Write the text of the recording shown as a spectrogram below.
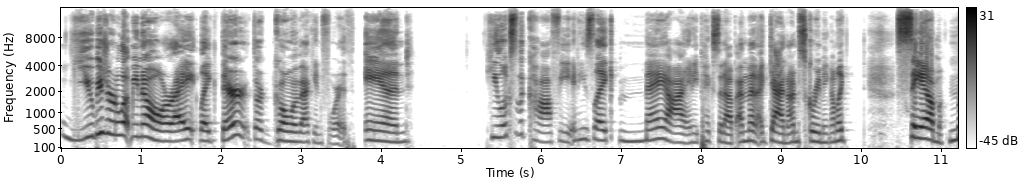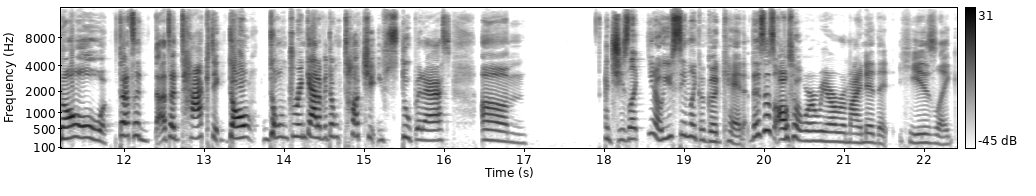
You be sure to let me know, all right? Like they're they're going back and forth. And he looks at the coffee and he's like, "May I?" And he picks it up. And then again, I'm screaming. I'm like, "Sam, no! That's a that's a tactic. Don't don't drink out of it. Don't touch it, you stupid ass." Um and she's like, "You know, you seem like a good kid." This is also where we are reminded that he is like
